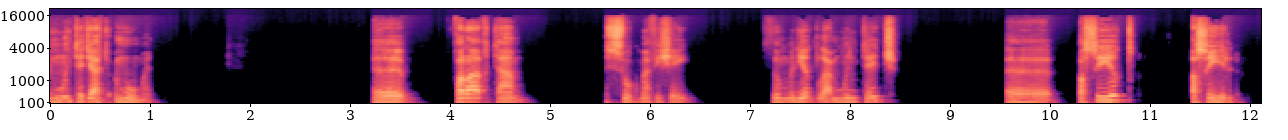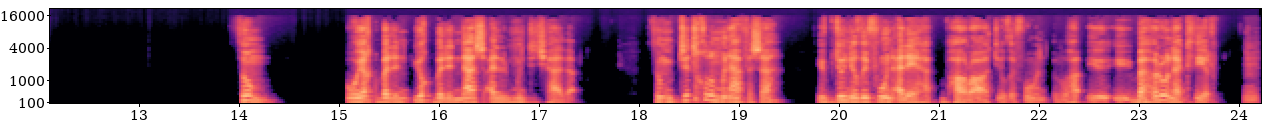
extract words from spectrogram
المنتجات عموما. فراغ تام السوق ما في شيء. ثم يطلع منتج آه بسيط أصيل. ثم ويقبل يقبل الناس على المنتج هذا. ثم تدخل المنافسة يبدون يضيفون عليها بهارات يضيفون يبهرونها كثير. م.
